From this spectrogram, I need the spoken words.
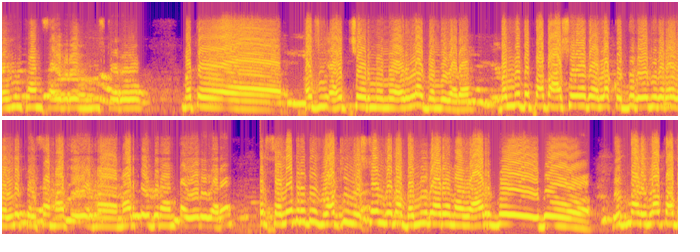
ರಹೀಂ ಖಾನ್ ಸಾಹೇಬ್ರು ಮಿನಿಸ್ಟರ್ ಮತ್ತೆ ಹಜ್ ಹಜ್ ಚೇರ್ಮನ್ ಅವರೆಲ್ಲ ಬಂದಿದ್ದಾರೆ. ಬಂದ್ಬಿಟ್ಟು ಪಾಪ ಆಶೀರ್ವಾದ ಎಲ್ಲ ಕೊಟ್ಟು ಹೋಗಿದ್ದಾರೆ, ಒಳ್ಳೆ ಕೆಲಸ ಮಾಡ್ತಾ ಮಾಡ್ತಾ ಇದ್ದೀರಾ ಅಂತ ಹೇಳಿದ್ದಾರೆ. ಸೆಲೆಬ್ರಿಟೀಸ್ ವಾಕಿಂಗ್ ಎಷ್ಟೊಂದು ಜನ ಬಂದಿದ್ದಾರೆ, ನಾವು ಯಾರಿಗೂ ಇದು ಇದು ಮಾಡಿಲ್ಲ. ಪಾಪ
